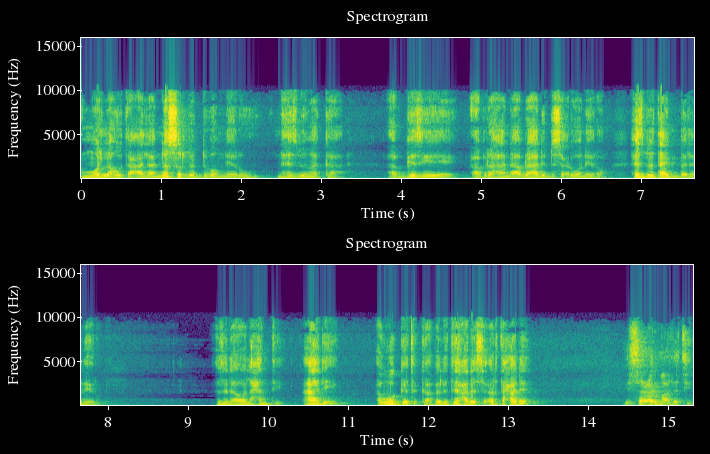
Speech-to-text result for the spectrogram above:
እሞ ኣላሁ ተዓላ ነስር ደድቦም ነይሩ ንህዝቢ መካ ኣብ ግዜ ኣብርሃ ንኣብርሃ ደድስዕርዎ ነይሮም ህዝቢ እንታይ ምበለ ነይሩ እዚ ደኣ ዋላ ሓንቲ ዓዲ እዩ ኣብ ወግእ ትካፈል እቲ ሓደ ዝስዕር እቲ ሓደ ይስዕር ማለት እዩ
